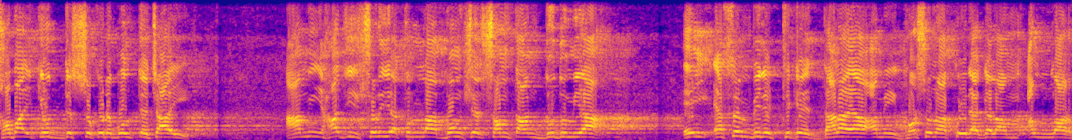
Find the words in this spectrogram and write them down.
সবাইকে উদ্দেশ্য করে বলতে চাই। আমি হাজি শরিয়াতুল্লাহ বংশের সন্তান দুদুমিয়া এই অ্যাসেম্বলির থেকে দাঁড়ায়া আমি ঘোষণা কইরা গেলাম আল্লাহর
